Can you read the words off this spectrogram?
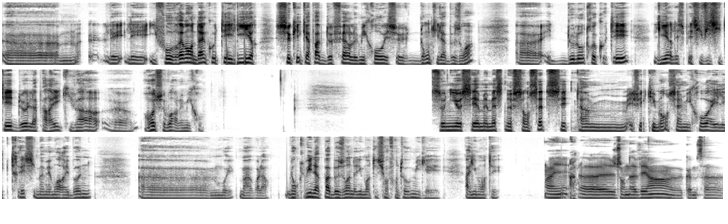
Il faut vraiment d'un côté lire ce qu'est capable de faire le micro et ce dont il a besoin, euh, et de l'autre côté lire les spécificités de l'appareil qui va euh, recevoir le micro. Sony ECMMS 907, c'est un, effectivement, c'est un micro à électrer, si ma mémoire est bonne, euh, oui, bah voilà. Donc lui n'a pas besoin d'alimentation fantôme, il est alimenté. Ouais, ah. euh, j'en avais un euh, comme ça,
